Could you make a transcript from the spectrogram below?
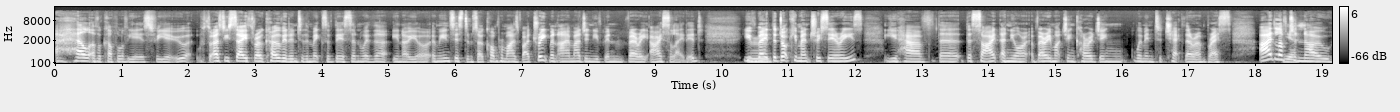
a hell of a couple of years for you. So as you say, throw COVID into the mix of this, and with the, you know your immune system so compromised by treatment, I imagine you've been very isolated. You've made mm. the documentary series. You have the the site, and you're very much encouraging women to check their own breasts. I'd love to know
